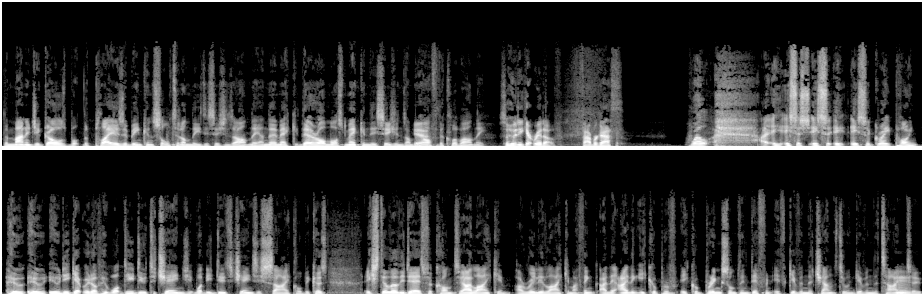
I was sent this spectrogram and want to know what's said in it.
the manager goes, but the players are being consulted on these decisions, aren't they? And they're making they're almost making decisions on Yeah. behalf of the club, aren't they? So who do you get rid of? Fabregas? Well, it's a, it's a, it's a great point. Who who who do you get rid of? Who, what do you do to change it? What do you do to change this cycle? Because it's still early days for Conte. I like him. I really like him. I think I, think I think he could prov- he could bring something different if given the chance to and given the time to.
